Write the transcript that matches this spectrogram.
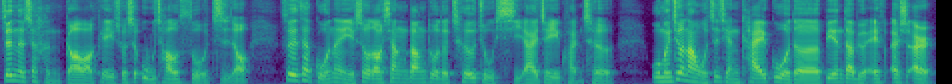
真的是很高啊，可以说是物超所值哦。所以在国内也受到相当多的车主喜爱这一款车。我们就拿我之前开过的 BMW F 二十二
